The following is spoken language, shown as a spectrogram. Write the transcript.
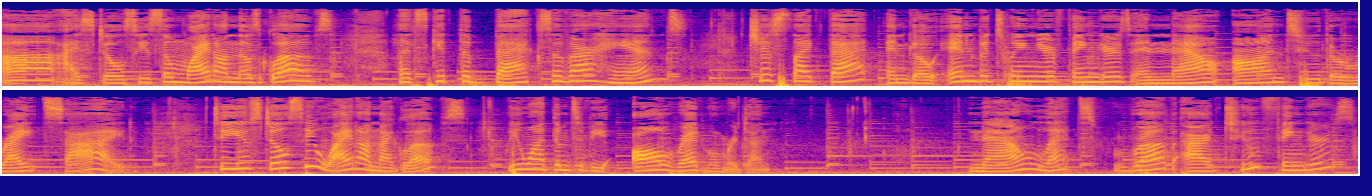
Ah, I still see some white on those gloves. Let's get the backs of our hands just like that and go in between your fingers and now on to the right side. Do you still see white on my gloves? We want them to be all red when we're done. Now let's rub our two fingers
